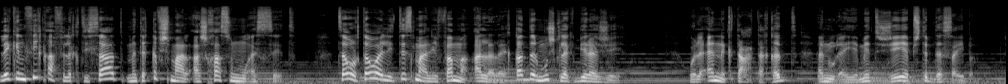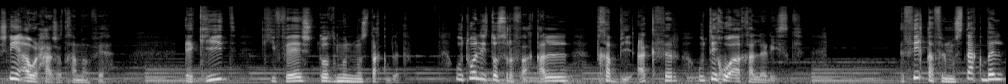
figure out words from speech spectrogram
لكن ثقة في الاقتصاد ما تقفش مع الأشخاص والمؤسسات تصور توا اللي تسمع اللي فما الله لا يقدر مشكلة كبيرة جاية. ولا أنك تعتقد أنه الأيامات الجاية باش تبدأ صعيبة. شنو أول حاجة تخمم فيها؟ أكيد كيفاش تضمن مستقبلك. وتولي تصرف أقل تخبي أكثر وتاخو أقل ريسك. الثقة في المستقبل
